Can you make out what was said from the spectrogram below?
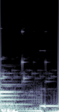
Thank you.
